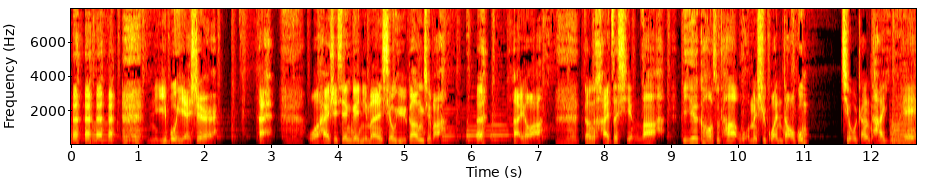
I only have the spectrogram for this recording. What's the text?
你不也是？哎，我还是先给你们修浴缸去吧。哎，还有啊，等孩子醒了，别告诉他我们是管道工，就让他以为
